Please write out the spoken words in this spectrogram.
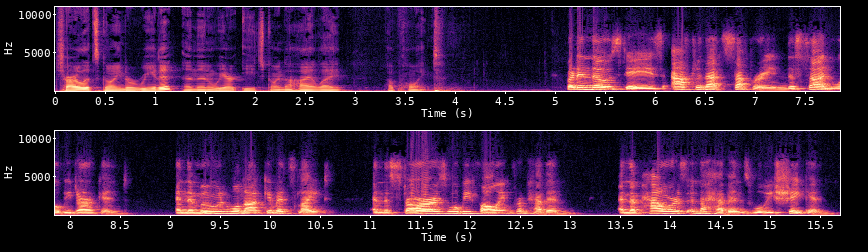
Charlotte's going to read it, and then we are each going to highlight a point. But in those days, after that suffering, the sun will be darkened, and the moon will not give its light, and the stars will be falling from heaven, and the powers in the heavens will be shaken.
